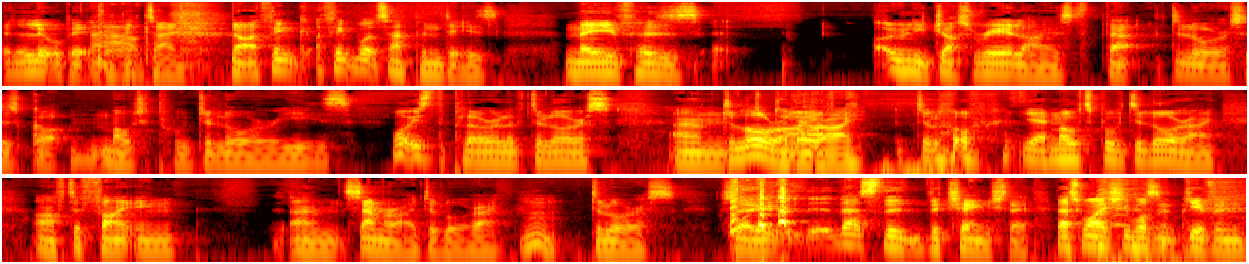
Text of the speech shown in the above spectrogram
a little bit. oh, here. don't. No, I think I think what's happened is Maeve has only just realised that Dolores has got multiple Dolores. What is the plural of Dolores? Um, Dolori. Dolori. Dolor, yeah, multiple Dolori after fighting um, Samurai Dolori, Hmm. Dolores. So that's the the change there. That's why she wasn't given.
